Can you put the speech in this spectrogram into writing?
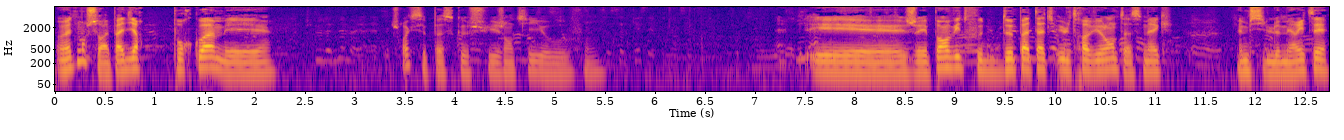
Honnêtement, je saurais pas dire pourquoi, mais je crois que c'est parce que je suis gentil au fond. Et j'avais pas envie de foutre deux patates ultra violentes à ce mec, même s'il le méritait.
